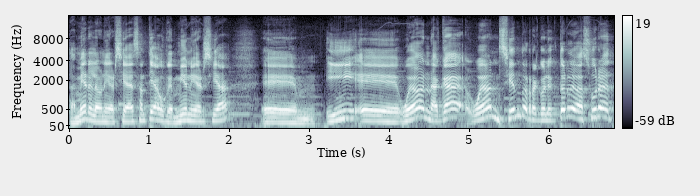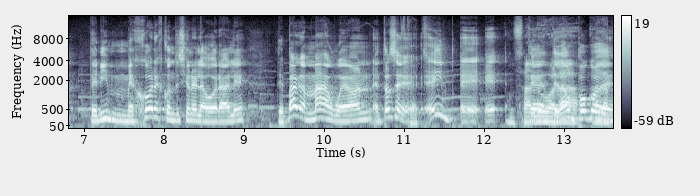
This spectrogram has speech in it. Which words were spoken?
también en la Universidad de Santiago, que es mi universidad. Eh, y, eh, weón, acá, weón, siendo recolector de basura, tenéis mejores condiciones laborales, te pagan más, weón. Entonces, eh, eh, te, da un poco de...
